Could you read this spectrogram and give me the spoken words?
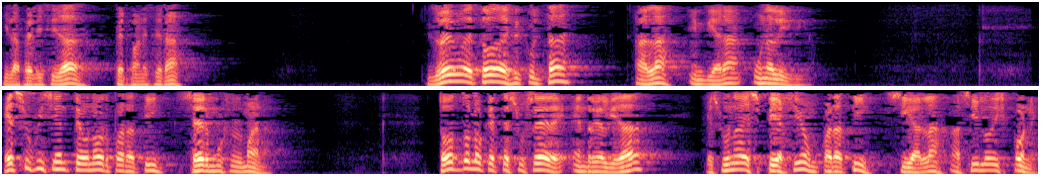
y la felicidad permanecerá. Luego de toda dificultad, Alá enviará un alivio. Es suficiente honor para ti ser musulmana. Todo lo que te sucede en realidad es una expiación para ti si Alá así lo dispone.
